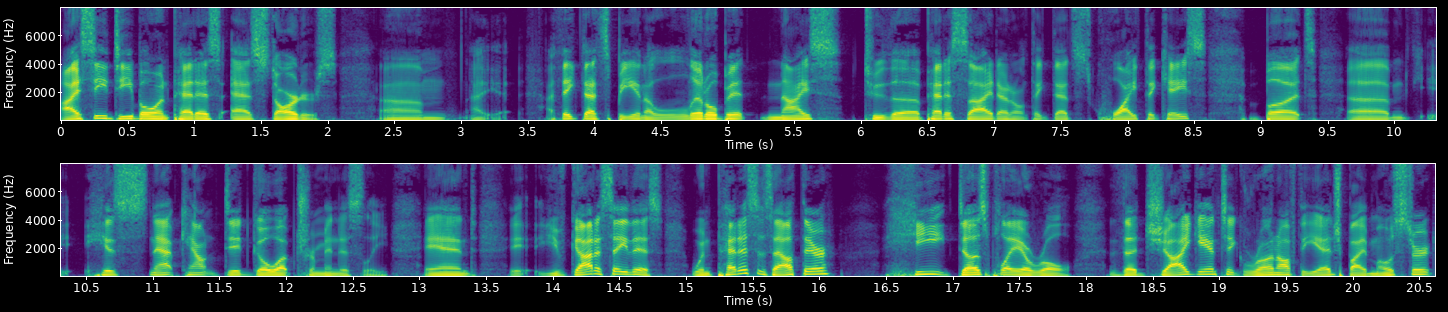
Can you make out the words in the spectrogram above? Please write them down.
"I see Deebo and Pettis as starters." Um, I I think that's being a little bit nice to the Pettis side. I don't think that's quite the case, but um, his snap count did go up tremendously. And you've got to say this when Pettis is out there, he does play a role. The gigantic run off the edge by Mostert,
